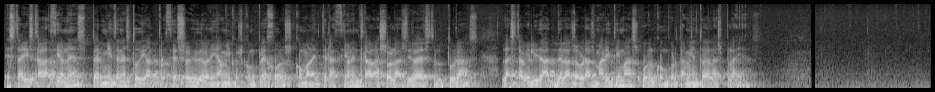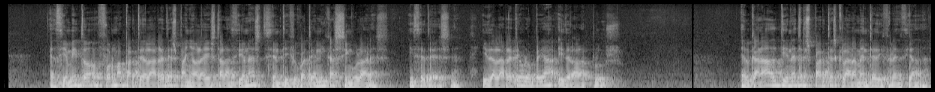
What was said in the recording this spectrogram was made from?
Estas instalaciones permiten estudiar procesos hidrodinámicos complejos como la interacción entre las olas y las estructuras, la estabilidad de las obras marítimas o el comportamiento de las playas. El CIEMITO forma parte de la Red Española de Instalaciones Científico-Técnicas Singulares, ICTS, y de la Red Europea y de la LAB+. El canal tiene tres partes claramente diferenciadas.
